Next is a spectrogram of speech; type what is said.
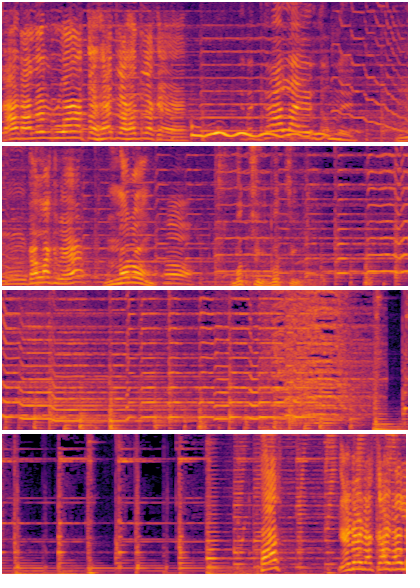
কাঁঠালের রোয়া তো হেদরা হেদরা কে এটা গালা এর জন্য উম, গা লাগবে নরম হ্যাঁ বুঝছি বুঝছি হ্যাঁ, এটা একটা কাঁঠাল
